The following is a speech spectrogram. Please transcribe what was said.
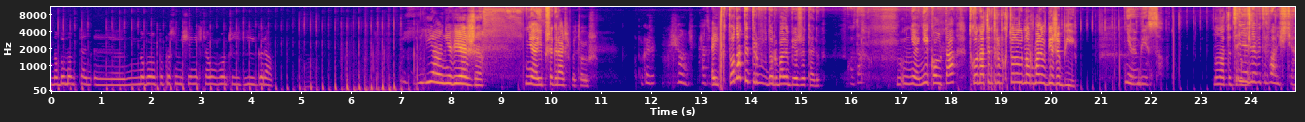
No bo mam ten, yy, no bo po prostu mi się nie chciało włączyć gra. Ja nie wierzę. Nie, i przegraliśmy to już. Pokażę. Siądź. Kacper. Ej, kto na ten tryb normalnie bierze ten? Kolta? Nie, nie Colta, tylko na ten tryb, kto normalnie bierze B. Nie wiem, jest co. No na ten Ty tryb. nieźle wytrwaliście.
